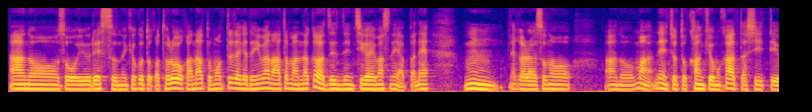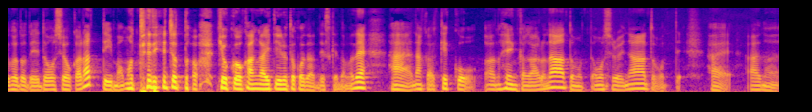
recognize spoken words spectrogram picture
あのー、そういうレッスンの曲とか撮ろうかなと思ってたけど、今の頭の中は全然違いますね、やっぱね。うん。だから、その、あのまあねちょっと環境も変わったしっていうことでどうしようかなって今思ってねちょっと曲を考えているとこなんですけどもね。はい。なんか結構あの変化があるなと思って面白いなと思ってはい。あの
